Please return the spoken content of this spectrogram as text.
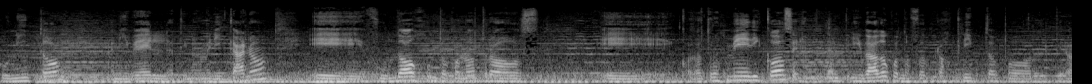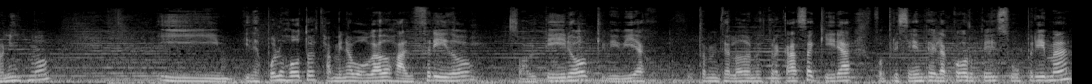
Funito a nivel latinoamericano, eh, fundó junto con otros eh, con otros médicos el hospital privado cuando fue proscripto por el peronismo y, y después los otros también abogados, Alfredo, soltero, que vivía justamente al lado de nuestra casa, que era, fue presidente de la Corte Suprema.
